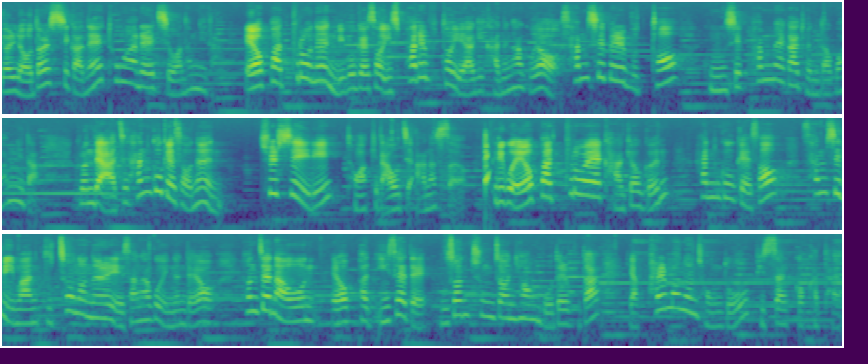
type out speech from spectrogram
18시간의 통화를 지원합니다. 에어팟 프로는 미국에서 28일부터 예약이 가능하고요. 30일부터 공식 판매가 된다고 합니다. 그런데 아직 한국에서는 출시일이 정확히 나오지 않았어요. 그리고 에어팟 프로의 가격은 한국에서 32만 9천 원을 예상하고 있는데요. 현재 나온 에어팟 2세대 무선 충전형 모델보다 약 8만 원 정도 비쌀 것 같아요.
